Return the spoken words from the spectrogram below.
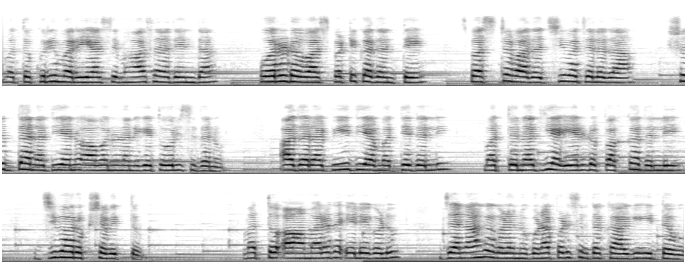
ಮತ್ತು ಕುರಿಮರಿಯ ಸಿಂಹಾಸನದಿಂದ ಹೊರಡುವ ಸ್ಫಟಿಕದಂತೆ ಸ್ಪಷ್ಟವಾದ ಜೀವಜಲದ ಶುದ್ಧ ನದಿಯನ್ನು ಅವನು ನನಗೆ ತೋರಿಸಿದನು. ಅದರ ಬೀದಿಯ ಮಧ್ಯದಲ್ಲಿ ಮತ್ತು ನದಿಯ ಎರಡು ಪಕ್ಕದಲ್ಲಿ ಜೀವವೃಕ್ಷವಿತ್ತು. ಮತ್ತು ಆ ಮರದ ಎಲೆಗಳು ಜನಾಂಗಗಳನ್ನು ಗುಣಪಡಿಸುವುದಕ್ಕಾಗಿ ಇದ್ದವು.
